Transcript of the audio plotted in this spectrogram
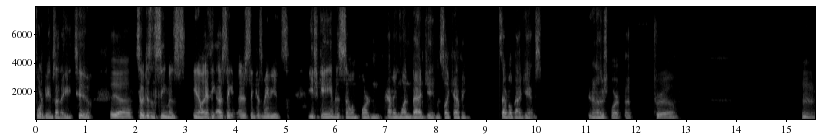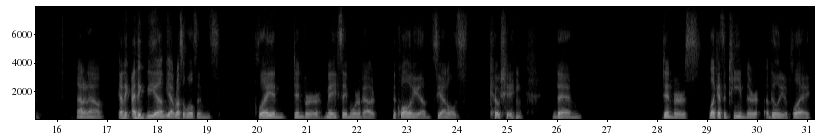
four games out of eighty-two, Yeah, so it doesn't seem as you know. I think I was thinking I was thinking because maybe it's each game is so important. Having one bad game is like having several bad games in another sport. But true. Hmm. I don't know. I think I think the um yeah Russell Wilson's play in Denver may say more about the quality of Seattle's coaching than Denver's like as a team their ability to play.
